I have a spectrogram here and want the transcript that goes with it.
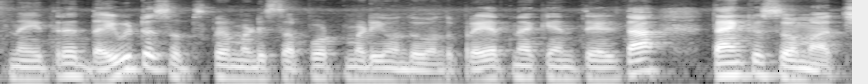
ಸ್ನೇಹಿತರೆ, ದಯವಿಟ್ಟು ಸಬ್ಸ್ಕ್ರೈಬ್ ಮಾಡಿ ಸಪೋರ್ಟ್ ಮಾಡಿ ಒಂದು ಒಂದು ಪ್ರಯತ್ನಕ್ಕೆ ಅಂತ ಹೇಳ್ತಾ ಥ್ಯಾಂಕ್ ಯು ಸೋ ಮಚ್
